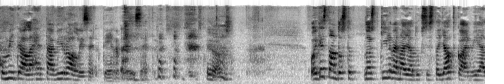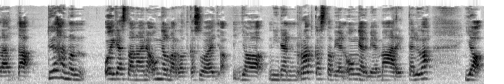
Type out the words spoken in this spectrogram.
Komitea lähettää viralliset terveiset. Oikeastaan tuosta noista kilven ajatuksista jatkaen vielä, että työhän on oikeastaan aina ongelmanratkaisua ja, ja niiden ratkaistavien ongelmien määrittelyä. Ja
